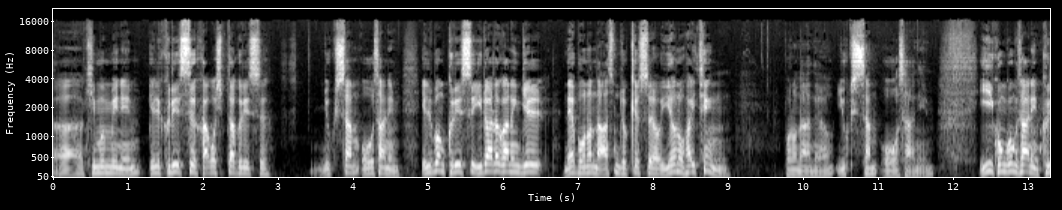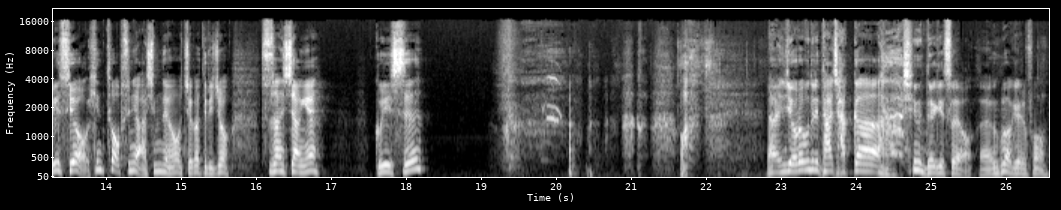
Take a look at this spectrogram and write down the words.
어, 김은미님 1 그리스 가고 싶다 그리스 6354님 1번 그리스 일하러 가는 길 내 번호 나왔으면 좋겠어요. 이현우 화이팅 번호 나왔네요. 6354님 2004님 그리스요 힌트 없으니 아쉽네요. 제가 드리죠. 수산시장에 그리스 야, 이제 여러분들이 다 작가시면 되겠어요. 예, 음악 앨범.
